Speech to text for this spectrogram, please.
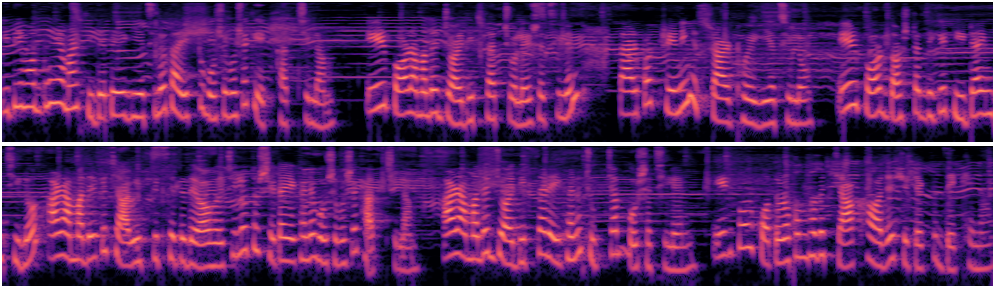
ইতিমধ্যেই আমার খিদে পেয়ে গিয়েছিল, তাই একটু বসে বসে কেক খাচ্ছিলাম। এরপর আমাদের জয়দীপ স্যার চলে এসেছিলেন। তারপর ট্রেনিং স্টার্ট হয়ে গিয়েছিল। এরপর দশটার দিকে টি টাইম ছিল আর আমাদেরকে চা বিস্কিট খেতে দেওয়া হয়েছিল, তো সেটাই এখানে বসে বসে খাচ্ছিলাম। আর আমাদের জয়দীপ স্যার এইখানে চুপচাপ বসেছিলেন। এরপর কত রকমভাবে চা খাওয়া যায় সেটা একটু দেখে নাও।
